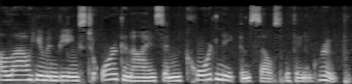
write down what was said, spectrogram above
allow human beings to organize and coordinate themselves within a group.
